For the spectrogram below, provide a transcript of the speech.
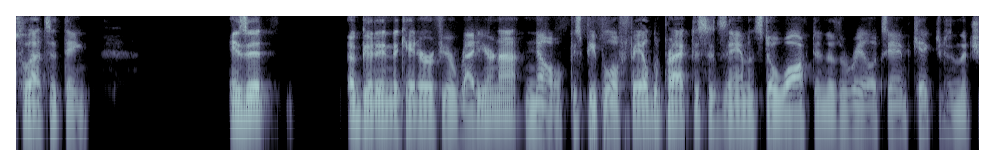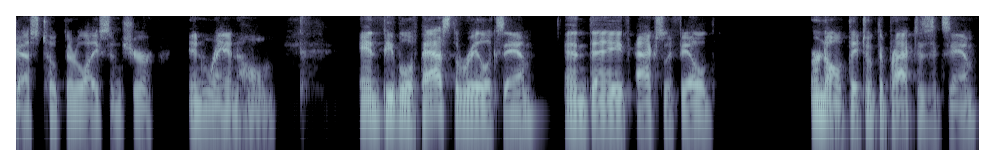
So that's the thing. Is it a good indicator if you're ready or not? No, because people have failed the practice exam and still walked into the real exam, kicked it in the chest, took their licensure, and ran home. And people have passed the real exam and they've actually failed, or no, they took the practice exam,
